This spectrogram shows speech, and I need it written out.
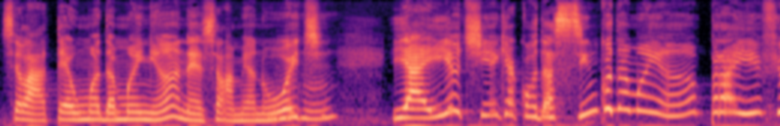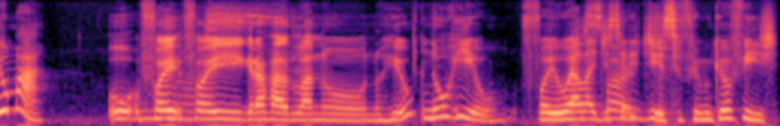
sei lá, até uma da manhã, né? Sei lá, meia-noite. Uhum. E aí eu tinha que acordar cinco da manhã pra ir filmar. O- foi, foi gravado lá no, no Rio? No Rio. Foi o Ela Disse, Ele. Disse, o filme que eu fiz.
